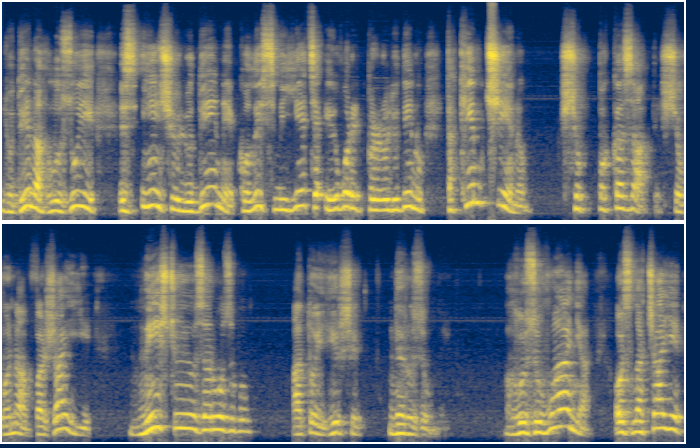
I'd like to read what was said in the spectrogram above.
Людина глузує з іншої людини, коли сміється і говорить про людину таким чином, щоб показати, що вона вважає її нижчою за розумом, а то й гірше нерозумною. Глузування означає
